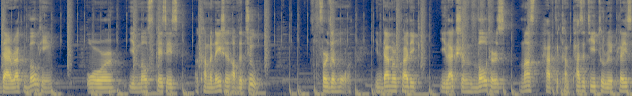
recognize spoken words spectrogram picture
direct voting, or in most cases, a combination of the two. Furthermore, in democratic election, voters must have the capacity to replace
